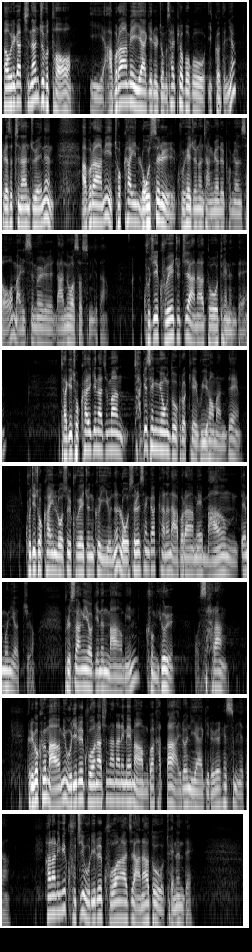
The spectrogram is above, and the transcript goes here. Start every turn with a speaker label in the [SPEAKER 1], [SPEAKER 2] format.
[SPEAKER 1] 아, 우리가 지난주부터 이 아브라함의 이야기를 좀 살펴보고 있거든요. 그래서 지난주에는 아브라함이 조카인 롯을 구해주는 장면을 보면서 말씀을 나누었었습니다. 굳이 구해주지 않아도 되는데, 자기 조카이긴 하지만 자기 생명도 그렇게 위험한데, 굳이 조카인 롯을 구해준 그 이유는 롯을 생각하는 아브라함의 마음 때문이었죠. 불쌍히 여기는 마음인 긍휼, 뭐 사랑, 그리고 그 마음이 우리를 구원하신 하나님의 마음과 같다 이런 이야기를 했습니다. 하나님이 굳이 우리를 구원하지 않아도 되는데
